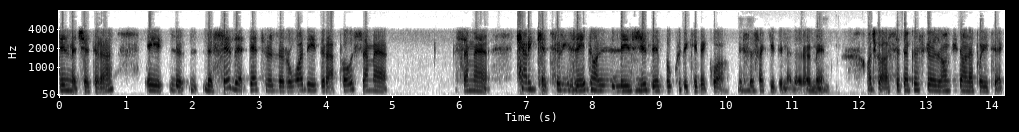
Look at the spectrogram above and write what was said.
film, etc. Et le, le fait d'être le roi des drapeaux, ça m'a ça m'a caricaturisé dans les yeux de beaucoup de Québécois. Et c'est ça qui était malheureux. Mais En tout cas, c'est un peu ce que l'on vit dans la politique.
